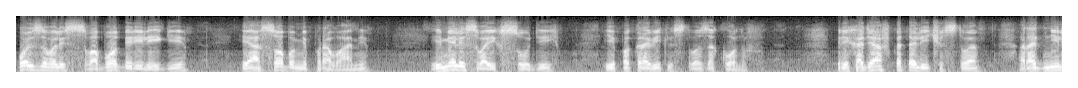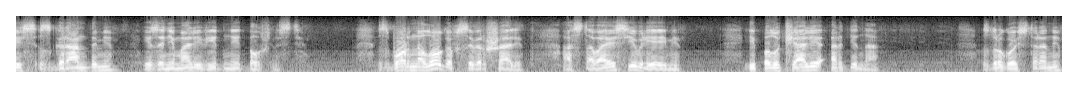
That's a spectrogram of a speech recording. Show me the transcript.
пользовались свободой религии и особыми правами, имели своих судей и покровительство законов. Переходя в католичество, роднились с грандами и занимали видные должности. Сбор налогов совершали, оставаясь евреями, и получали ордена. С другой стороны,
